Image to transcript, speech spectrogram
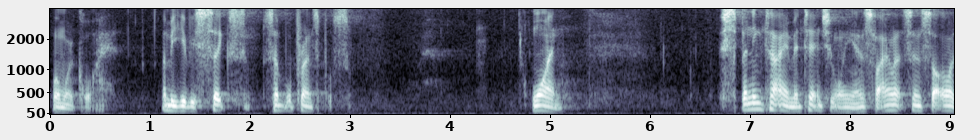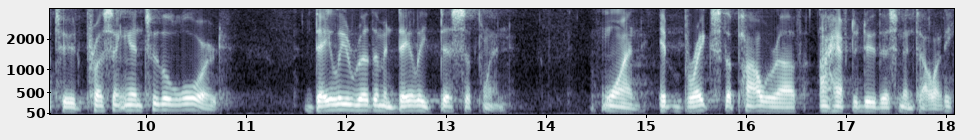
when we're quiet. Let me give you six simple principles. One, spending time intentionally in silence and solitude, pressing into the Lord, daily rhythm and daily discipline. One, it breaks the power of, I have to do this mentality.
